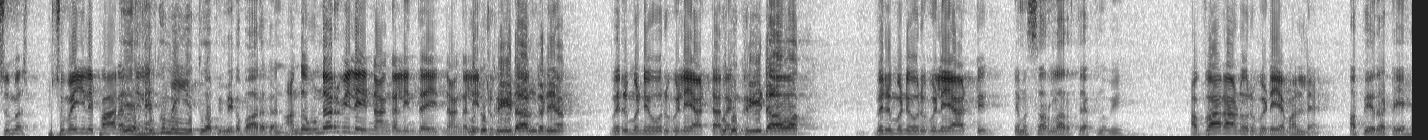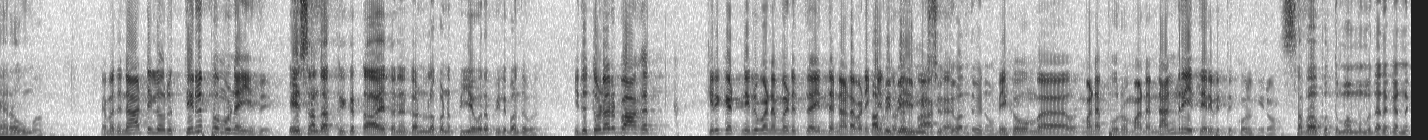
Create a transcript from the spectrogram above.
சும சுமையிலே ඒ பாரத்திலே හැඟුමින් යුතු අපි මේක බාරගන්න. அந்த உணர்விலே நாங்கள் இந்த நாங்கள் බුදු ஏற்றுக்கொள்கிறோம். ක්‍රීඩාංගනයක් வெறுமனே ஒரு விளையாட்டு බුදු அரங்கு, ක්‍රීඩාවක් வெறுமனே ஒரு விளையாட்டு එම සරලාර්ථයක් නොවේ. அவ்வாறான ஒரு விடயம் அல்ல අපේ රටේ හැරවුමක්. எமது நாட்டில் ஒரு திருப்பு முனை இது ඒ සඳහා ක්‍රිකට් ආයතන ගනු ලබන පියවර පිළිබඳව இது தொடர்பாக கிரிக்கெட் நிறுவனம் எடுத்த இந்த நடவடிக்கை மிகவும் மனப்பூர்வமான நன்றியை தெரிவித்துக் கொள்கிறோம். சபாபுத்துமா முமதன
